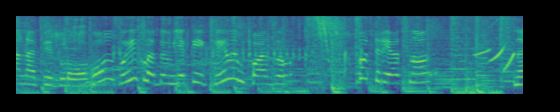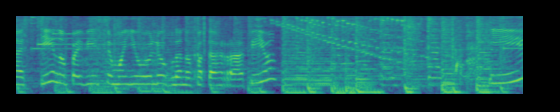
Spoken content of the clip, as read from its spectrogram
А на підлогу викладу м'який килим пазл. Потрясно. На стіну повісю мою улюблену фотографію. І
